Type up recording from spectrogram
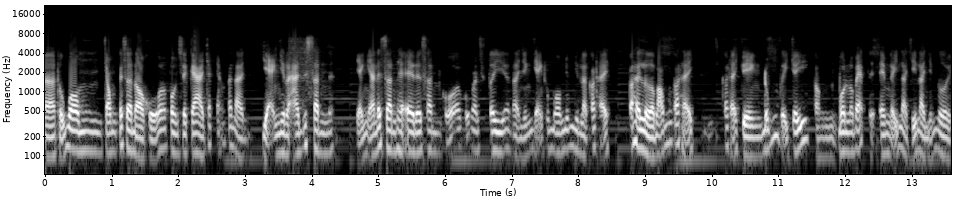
uh, thủ môn trong cái sơ đồ của Fonseca chắc chắn phải là dạng như là Alisson dạng như Alisson hay Ederson của của Man City là những dạng thủ môn giống như là có thể có thể lừa bóng có thể có thể truyền đúng vị trí. Còn Lopez thì em nghĩ là chỉ là những người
